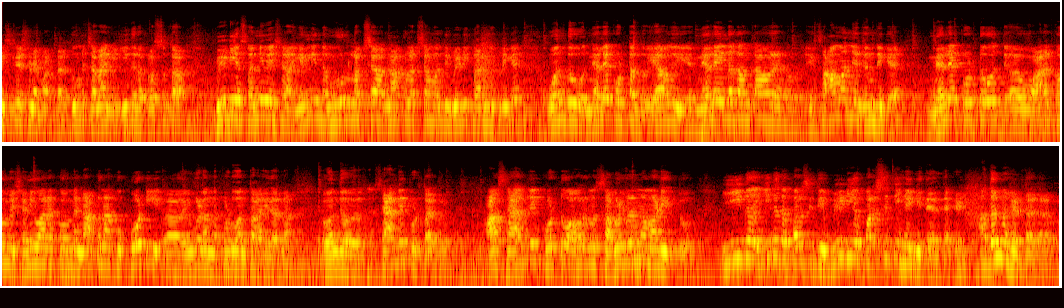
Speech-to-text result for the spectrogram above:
ವಿಶ್ಲೇಷಣೆ ಮಾಡ್ತಾರೆ. ತುಂಬಾ ಚೆನ್ನಾಗಿ ಈಗದ ಪ್ರಸ್ತುತ ಬೇಡಿಯ ಸನ್ನಿವೇಶ, ಎಲ್ಲಿಂದ ಮೂರು ಲಕ್ಷ, ನಾಲ್ಕು ಲಕ್ಷ ಮಂದಿ ಬೇಡಿ ಕಾರ್ಮಿಕರಿಗೆ ಒಂದು ನೆಲೆ ಕೊಟ್ಟದ್ದು. ಯಾವುದು, ನೆಲೆ ಇಲ್ಲದಂತ ಸಾಮಾನ್ಯ ಜನರಿಗೆ ನೆಲೆ ಕೊಟ್ಟು ವಾರಕ್ಕೊಮ್ಮೆ, ಶನಿವಾರಕ್ಕೊಮ್ಮೆ ನಾಲ್ಕು ನಾಲ್ಕು ಕೋಟಿ ಇವುಗಳನ್ನು ಕೊಡುವಂತ ಇದನ್ನ ಒಂದು ಸ್ಯಾಲ್ರಿ ಕೊಡ್ತಾ ಇದ್ರು. ಆ ಸ್ಯಾಲ್ರಿ ಕೊಟ್ಟು ಅವರನ್ನು ಸಬಲರನ್ನ ಮಾಡಿದ್ದು ಈಗ ಈಗದ ಪರಿಸ್ಥಿತಿ, ಬಿಡಿಯ ಪರಿಸ್ಥಿತಿ ಹೇಗಿದೆ ಅಂತ ಹೇಳಿ, ಅದನ್ನು ಹೇಳ್ತಾ ಇದ್ದಾರೆ ಅವರು.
